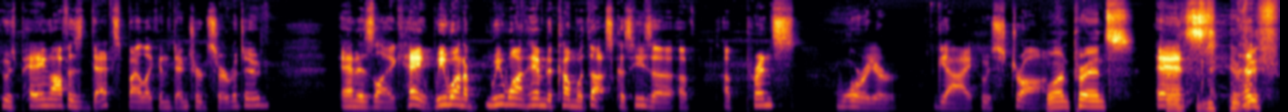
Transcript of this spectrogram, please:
who's paying off his debts by like indentured servitude and is like, "Hey, we want to we want him to come with us cuz he's a, a a prince warrior guy who's strong." One prince. And- prince.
